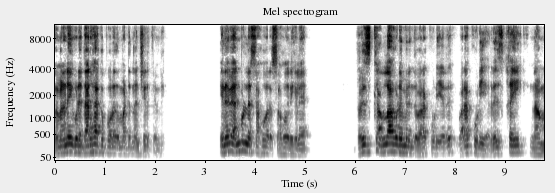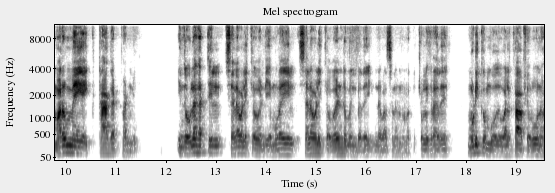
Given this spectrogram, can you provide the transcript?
நம்ம நினைக்கக்கூடிய தர்காக்கு போறது மட்டும்தான் ஷிர்க் எனவே அன்புள்ள சகோதர சகோதரிகளே ரிஸ்க் அல்லாஹுடமிருந்து வரக்கூடியது வரக்கூடிய ரிஸ்கை நாம் மறுமையை டார்கெட் பண்ணி இந்த உலகத்தில் செலவழிக்க வேண்டிய முறையில் செலவழிக்க வேண்டும் என்பதை இந்த வசனம் நமக்கு சொல்லுகிறது. முடிக்கும் போது வல் காஃபிரூன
